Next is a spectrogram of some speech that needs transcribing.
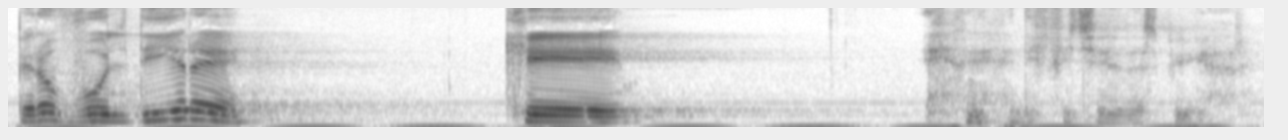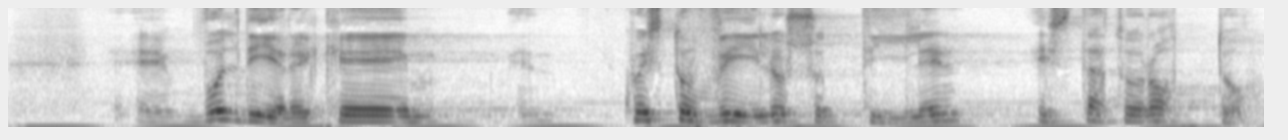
però vuol dire che è difficile da spiegare. Eh, vuol dire che questo velo sottile è stato rotto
